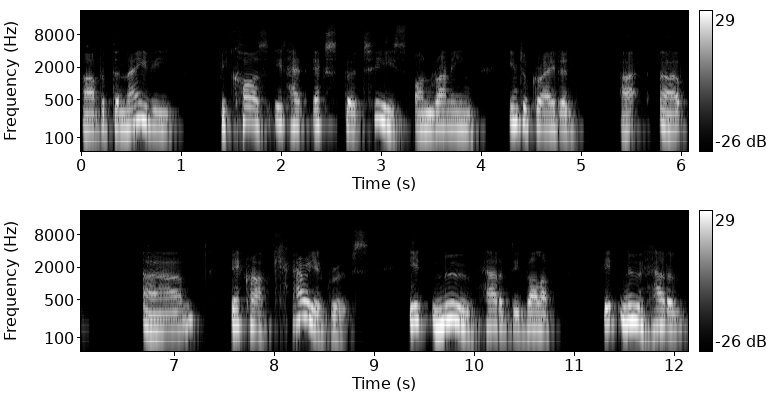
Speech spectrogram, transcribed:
uh, but the Navy because it had expertise on running integrated uh, uh, um, aircraft carrier groups. It knew how to develop. It knew how to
